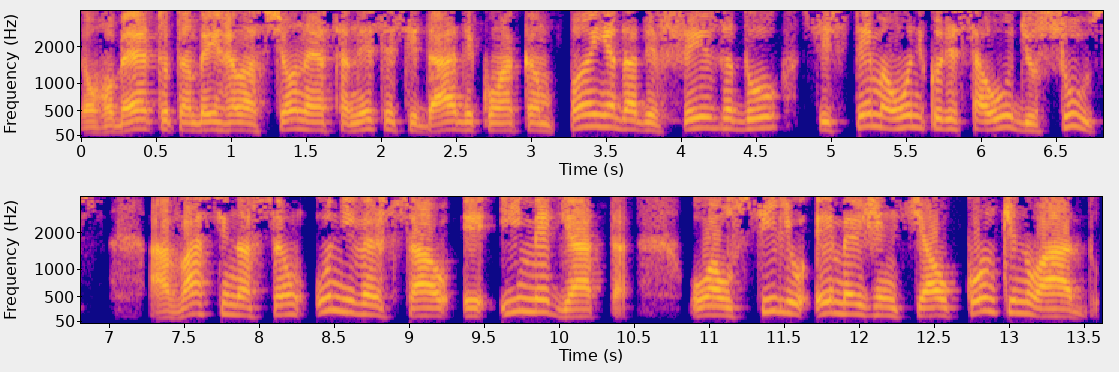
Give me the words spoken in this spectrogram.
Dom Roberto também relaciona essa necessidade com a campanha da defesa do Sistema Único de Saúde, o SUS, a vacinação universal e imediata, o auxílio emergencial continuado,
